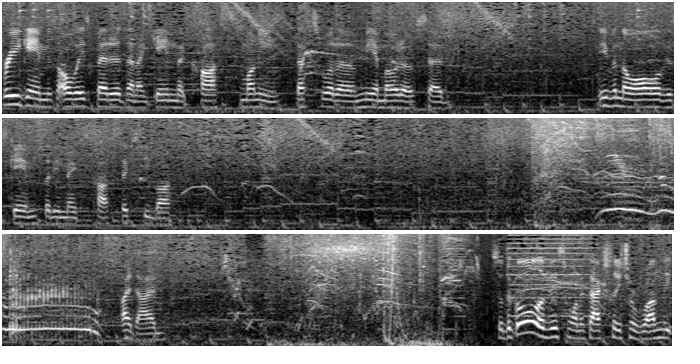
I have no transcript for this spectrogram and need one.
Free game is always better than a game that costs money. That's what uh, Miyamoto said. Even though all of his games that he makes cost 60 bucks. I died. So the goal of this one is actually to run the,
